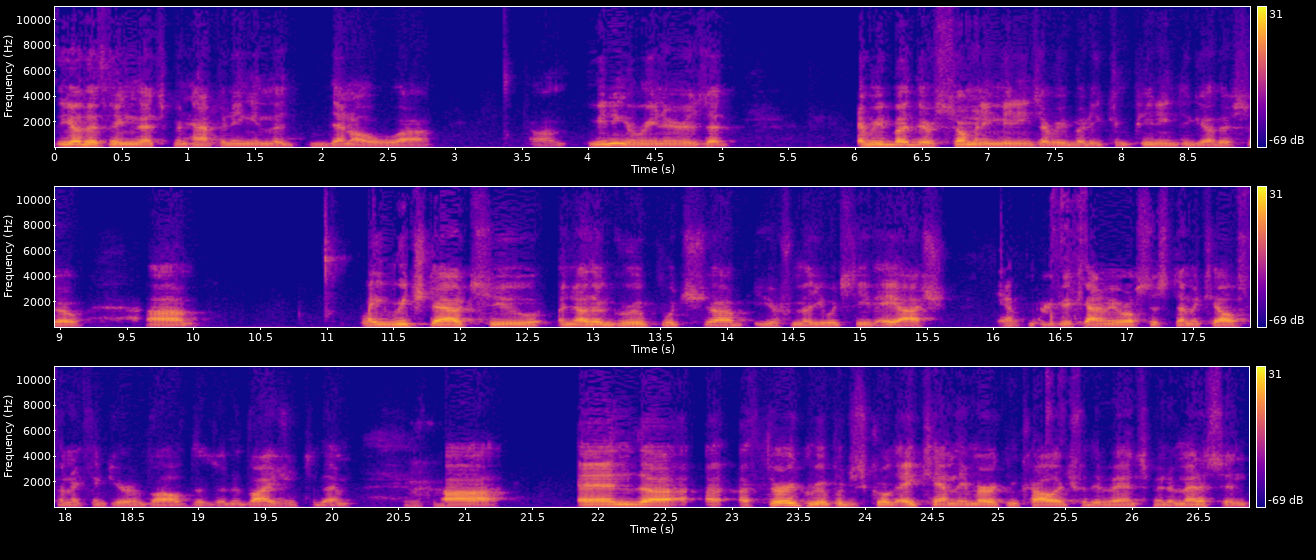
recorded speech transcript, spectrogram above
The other thing that's been happening in the dental uh, um, meeting arena is that everybody, there's so many meetings, everybody competing together. So um, I reached out to another group, which uh, you're familiar with, Steve AOSH, Yep. American Academy of Oral Systemic Health, and I think you're involved as an advisor to them. Mhm. Uh, and uh, a, a third group, which is called ACAM, the American College for the Advancement of Medicine,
